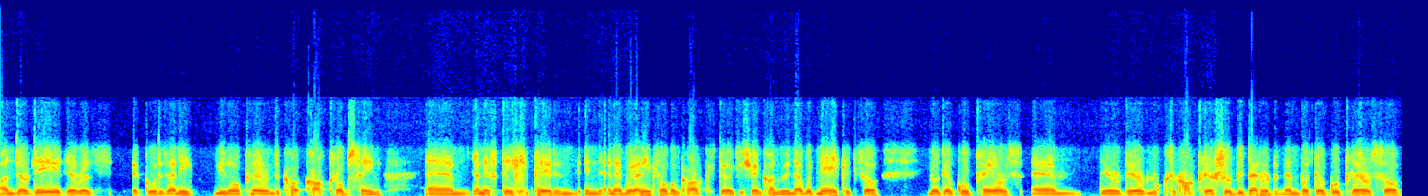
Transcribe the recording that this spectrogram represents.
On their day, they're as good as any you know player in the Cork club scene. Um, and if they played in, in, in with any club in Cork, the likes of Shane Conway, and that would make it. So, you know, they're good players. Um, they're they're look the Cork players should be better than them, but they're good players. So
